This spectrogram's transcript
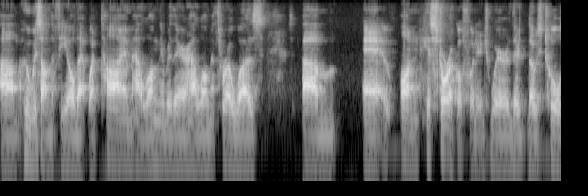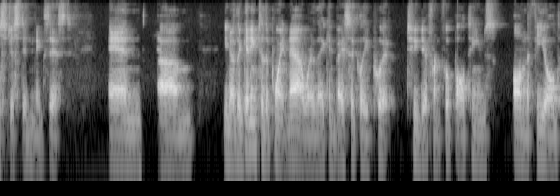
um, who was on the field at what time, how long they were there, how long a throw was, um, on historical footage where those tools just didn't exist. And um, you know, they're getting to the point now where they can basically put two different football teams on the field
